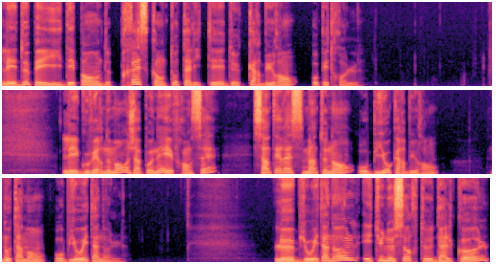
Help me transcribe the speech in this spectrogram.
les deux pays dépendent presque en totalité de carburant au pétrole. Les gouvernements japonais et français s'intéressent maintenant aux biocarburants, notamment au bioéthanol. Le bioéthanol est une sorte d'alcool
